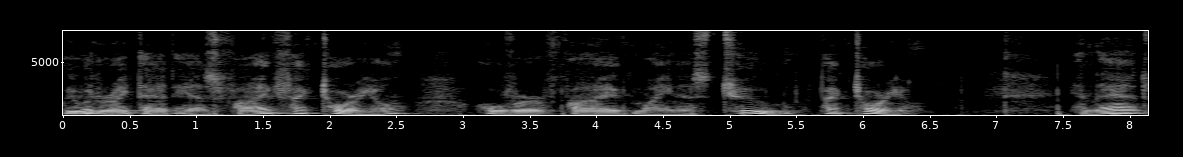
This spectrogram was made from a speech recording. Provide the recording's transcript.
we would write that as 5 factorial over 5 minus 2 factorial. And that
